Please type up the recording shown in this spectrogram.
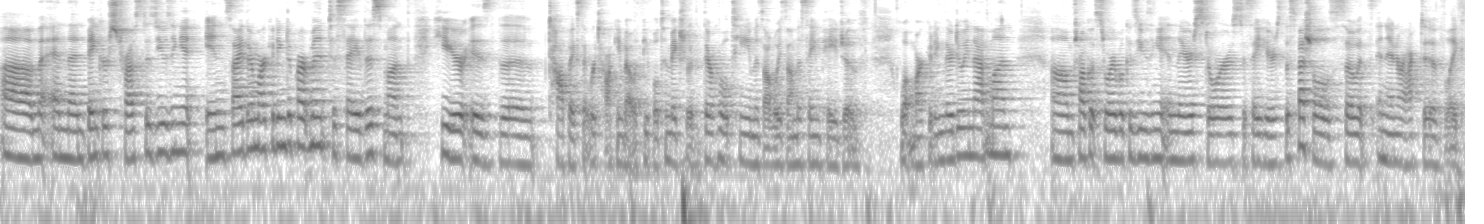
Um, and then Bankers Trust is using it inside their marketing department to say this month, here is the topics that we're talking about with people to make sure that their whole team is always on the same page of what marketing they're doing that month. Um, Chocolate Storybook is using it in their stores to say, here's the specials. So it's an interactive, like,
